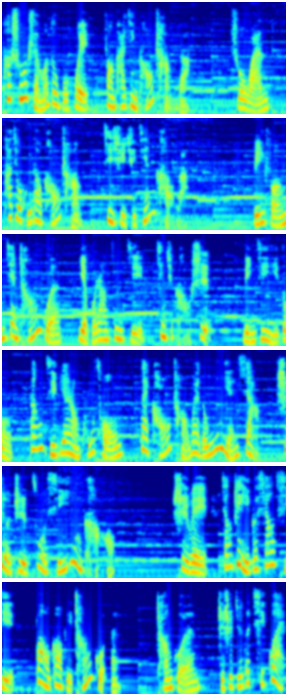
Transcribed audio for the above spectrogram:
他说什么都不会放他进考场的。说完，他就回到考场继续去监考了。黎逢见长衮也不让自己进去考试，灵机一动，当即便让仆从在考场外的屋檐下设置坐席应考。侍卫将这一个消息。报告给长衮，长衮只是觉得奇怪，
